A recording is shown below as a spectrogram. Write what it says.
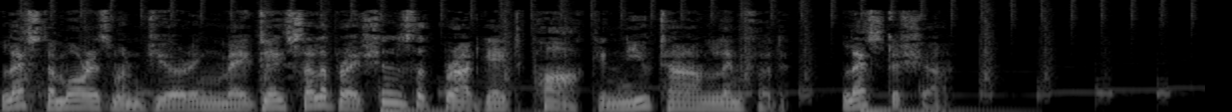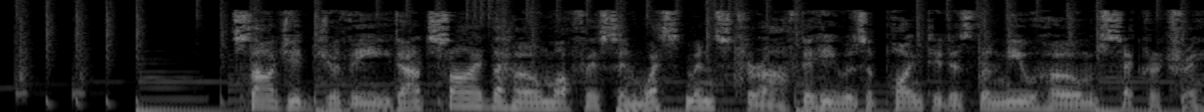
Lester Morisman during May Day celebrations at Bradgate Park in Newtown Linford, Leicestershire. Sajid Javid outside the Home Office in Westminster after he was appointed as the new Home Secretary.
